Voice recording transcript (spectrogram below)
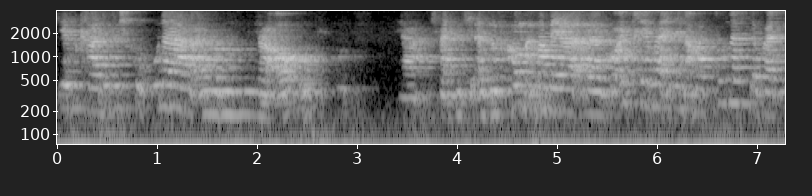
die jetzt gerade durch Corona ähm, ja auch irgendwie ja, ich weiß nicht, also es kommen immer mehr äh, Goldgräber in den Amazonas, der beiden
